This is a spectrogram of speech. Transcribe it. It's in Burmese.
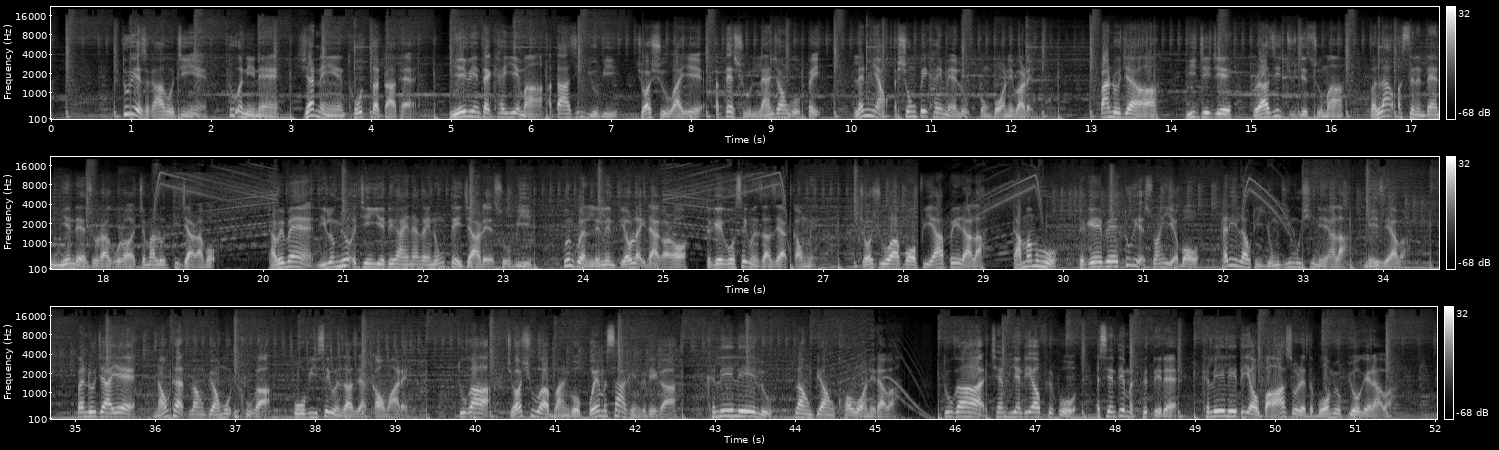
သူ့ရဲ့စကားကိုကြည့်ရင်သူ့အနေနဲ့ရက်နေရင်ထိုးတက်တာထက်မြေပြင်တက်ခိုက်ရေးမှာအသာစီးယူပြီးဂျော့ရှူဝါရဲ့အသက်ရှူလမ်းကြောင်းကိုပိတ်လက်မြောက်အရှုံးပေးခိုင်းမယ်လို့ပုံပေါ်နေပါတယ်။ပန်ဒိုဂျာဟာ BJJ ဘရာဇီးဂျူဂျစ်ဆူမှာဘလောက်အစင်တန်မြင့်တယ်ဆိုတာကိုတော့ကျွန်မတို့သိကြတာပေါ့။ဒါပေမဲ့ဒီလိုမျိုးအချင်းရဒီဟိုင်နာခိုင်နှုံးတေကြတယ်ဆိုပြီးပွန့်ပွန့်လင်းလင်းပြောလိုက်တာကတော့ တကယ်ကိုစိတ်ဝင်စားစရာကောင်းတယ်။ဂျော့ရှူဝါပေါ်ဖီအားပေးတာလားဒါမှမဟုတ်တကယ်ပဲသူ့ရဲ့စွမ်းရည်အပေါ်အဲ့ဒီလောက်ထိယုံကြည်မှုရှိနေရလားမေးစရာပါပန်ဒိုဂျာရဲ့နောက်ထပ်လောင်ပြောင်မှုတစ်ခုကပိုပြီးစိတ်ဝင်စားစရာကောင်းပါတယ်သူကဂျော့ရှူဝါဘန်ကိုပွဲမစခင်ကလေးကခလေးလေးလို့လောင်ပြောင်ခေါ်ဝေါ်နေတာပါသူကချန်ပီယံတယောက်ဖြစ်ဖို့အစင်တစ်မဖြစ်သေးတဲ့ခလေးလေးတယောက်ပါဆိုတဲ့သဘောမျိုးပြောခဲ့တာပါ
